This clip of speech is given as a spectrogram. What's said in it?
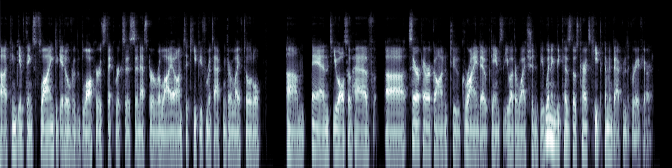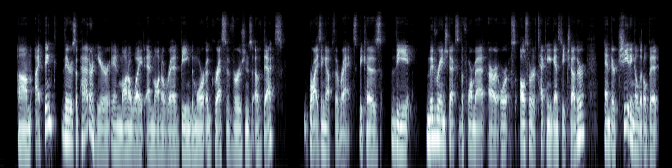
uh, can give things flying to get over the blockers that Grixis and Esper rely on to keep you from attacking their life total. Um, and you also have uh, Serra Paragon to grind out games that you otherwise shouldn't be winning because those cards keep coming back from the graveyard. Um, I think there's a pattern here in mono white and mono red being the more aggressive versions of decks rising up the ranks because the mid-range decks of the format are all sort of teching against each other and they're cheating a little bit,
